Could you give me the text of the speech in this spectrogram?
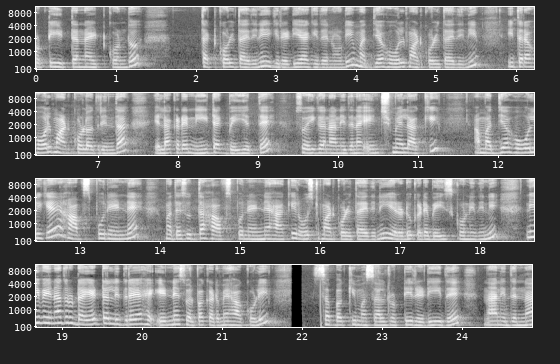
ರೊಟ್ಟಿ ಹಿಟ್ಟನ್ನು ಇಟ್ಕೊಂಡು ತಟ್ಕೊಳ್ತಾ ಇದ್ದೀನಿ. ಈಗ ರೆಡಿಯಾಗಿದೆ ನೋಡಿ. ಮಧ್ಯ ಹೋಲ್ ಮಾಡ್ಕೊಳ್ತಾ ಇದ್ದೀನಿ. ಈ ಥರ ಹೋಲ್ ಮಾಡ್ಕೊಳ್ಳೋದ್ರಿಂದ ಎಲ್ಲ ಕಡೆ ನೀಟಾಗಿ ಬೇಯುತ್ತೆ. ಸೊ ಈಗ ನಾನು ಇದನ್ನು ಎಂಚ್ ಮೇಲೆ ಹಾಕಿ, ಆ ಮಧ್ಯ ಹೋಲಿಗೆ ಹಾಫ್ ಸ್ಪೂನ್ ಎಣ್ಣೆ, ಮತ್ತು ಸುತ್ತ ಹಾಫ್ ಸ್ಪೂನ್ ಎಣ್ಣೆ ಹಾಕಿ ರೋಸ್ಟ್ ಮಾಡ್ಕೊಳ್ತಾ ಇದ್ದೀನಿ. ಎರಡು ಕಡೆ ಬೇಯಿಸ್ಕೊಂಡಿದ್ದೀನಿ. ನೀವೇನಾದರೂ ಡಯೆಟಲ್ಲಿದ್ದರೆ ಎಣ್ಣೆ ಸ್ವಲ್ಪ ಕಡಿಮೆ ಹಾಕ್ಕೊಳ್ಳಿ ಸಬ್ಬಕ್ಕಿ ಮಸಾಲೆ ರೊಟ್ಟಿ ರೆಡಿ ಇದೆ. ನಾನು ಇದನ್ನು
